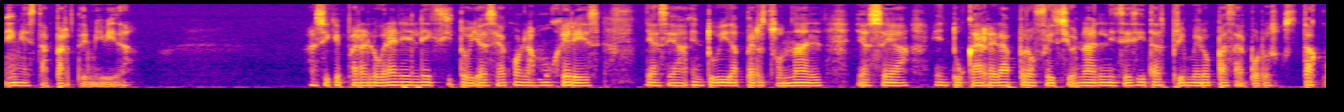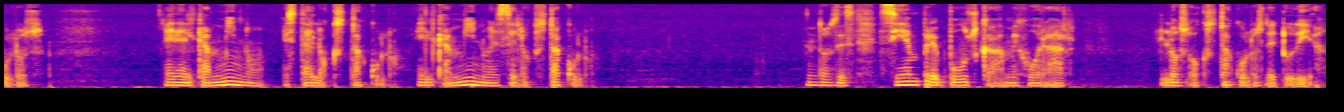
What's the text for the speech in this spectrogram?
en esta parte de mi vida. Así que para lograr el éxito, ya sea con las mujeres, ya sea en tu vida personal, ya sea en tu carrera profesional, necesitas primero pasar por obstáculos. En el camino está el obstáculo. El camino es el obstáculo. Entonces, siempre busca mejorar los obstáculos de tu día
